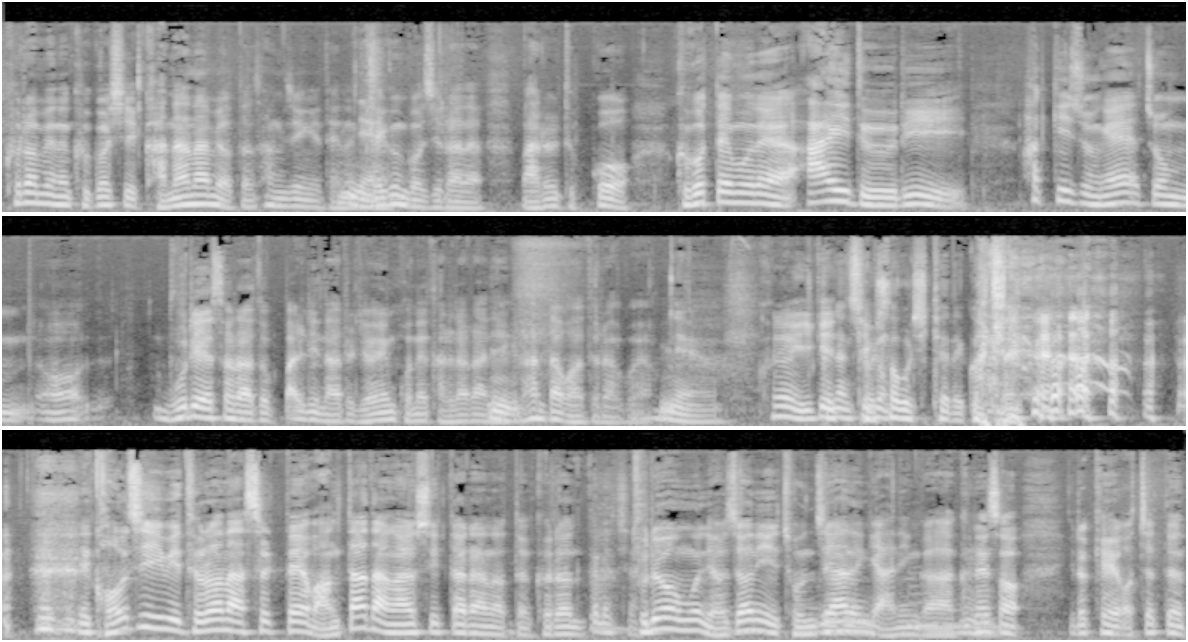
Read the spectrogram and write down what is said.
그러면은 그것이 가난함의 어떤 상징이 되는 네. 개근 거지라는 말을 듣고 그것 때문에 아이들이 학기 중에 좀 어, 무리해서라도 빨리 나를 여행 보내 달라라는 음. 얘기를 한다고 하더라고요. 네. 그냥 이게 그냥 지금 결석을 시켜야 될 것 같아요. 거짓이 드러났을 때 왕따 당할 수 있다라는 어떤 그런 그렇죠. 두려움은 여전히 존재하는 게 아닌가. 음. 그래서 이렇게 어쨌든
